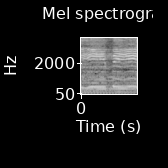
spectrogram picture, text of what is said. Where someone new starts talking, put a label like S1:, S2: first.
S1: He be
